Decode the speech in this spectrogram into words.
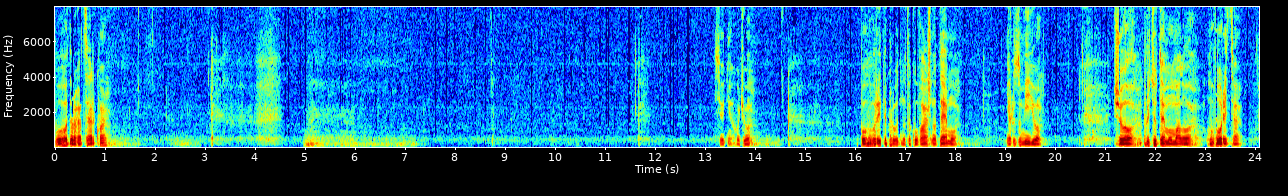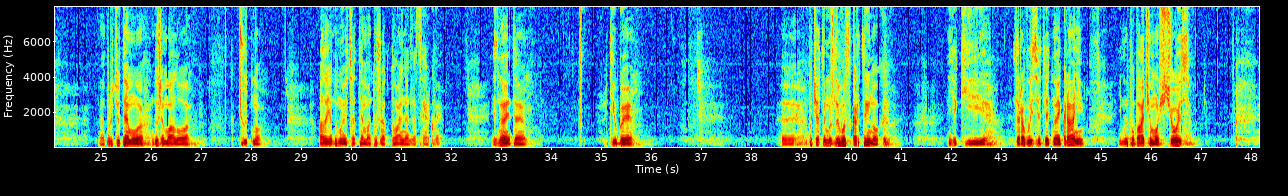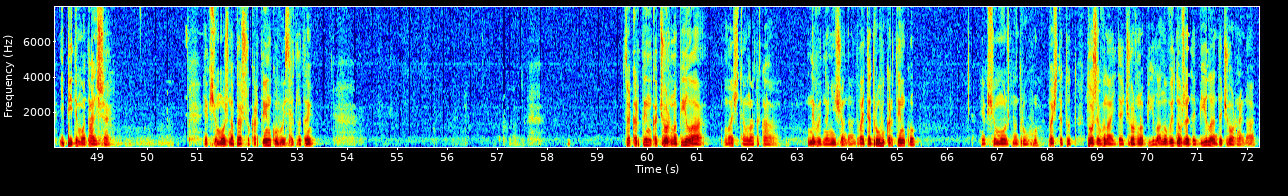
Богу, дорога церква. Сьогодні хочу поговорити про одну таку важну тему. Я розумію, що про цю тему мало говориться, е, про цю тему дуже мало чутно. Але я думаю, ця тема дуже актуальна для церкви. І знаєте, хотів би е, почати, можливо, з картинок, які зараз висвітлять на екрані, і ми побачимо щось і підемо далі. Якщо можна першу картинку висвітлити. Ця картинка чорно-біла, бачите, вона така, не видно нічого. Да? Давайте другу картинку. Якщо можна, другу. Бачите, тут теж вона йде чорно-біла, але видно вже де біле, де чорне. Да?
